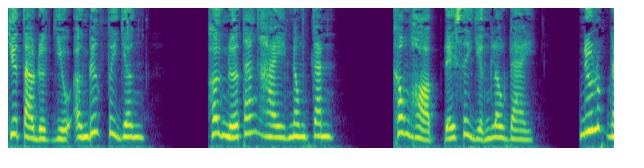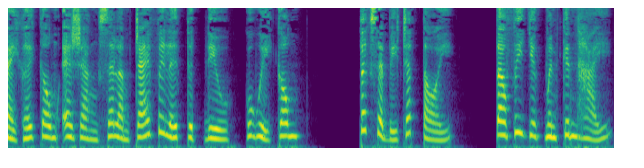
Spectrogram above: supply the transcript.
chưa tạo được nhiều ân đức với dân. Hơn nửa tháng hai nông canh, không họp để xây dựng lâu đài. Nếu lúc này khởi công e rằng sẽ làm trái với lễ tịch điều của Ngụy Công, tất sẽ bị trách tội. Tào Phi giật mình kinh hãi,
